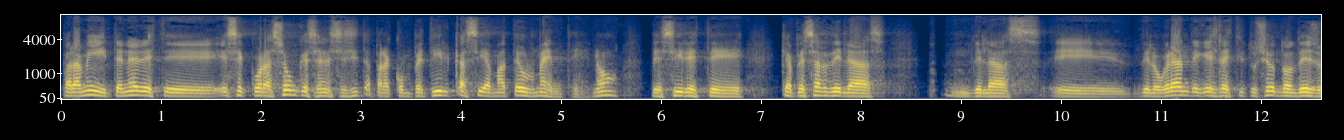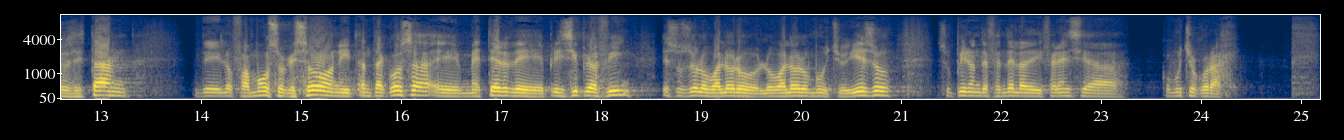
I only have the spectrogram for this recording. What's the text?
para mí, tener este, ese corazón que se necesita para competir casi amateurmente, ¿no? Decir este, que a pesar de las de las eh, de lo grande que es la institución donde ellos están, de lo famoso que son y tanta cosa, eh, meter de principio a fin, eso yo lo valoro, lo valoro mucho. Y ellos supieron defender la diferencia con mucho coraje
